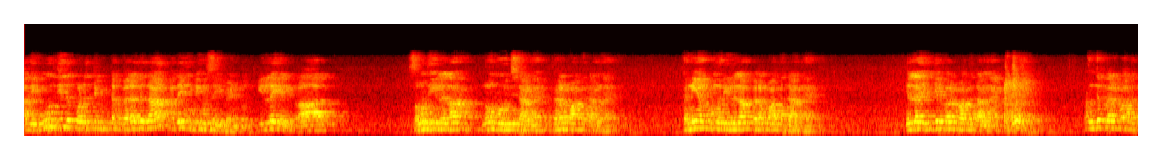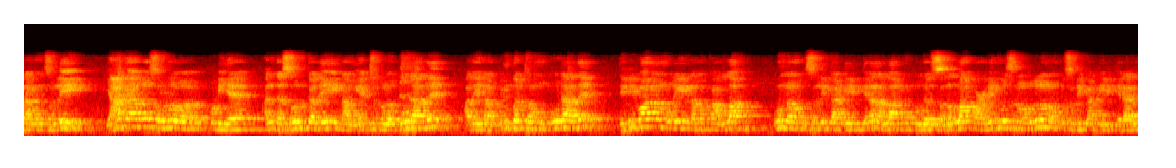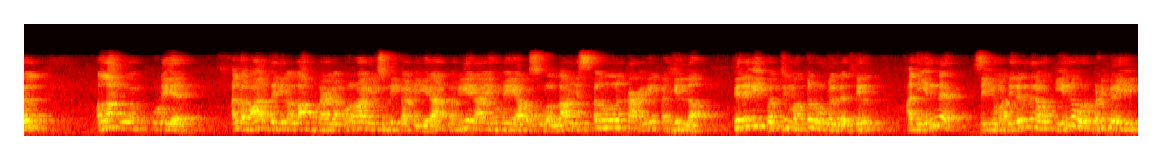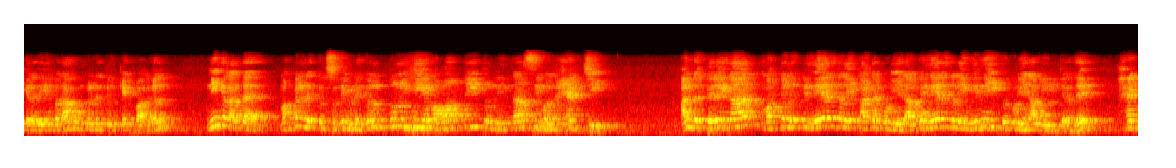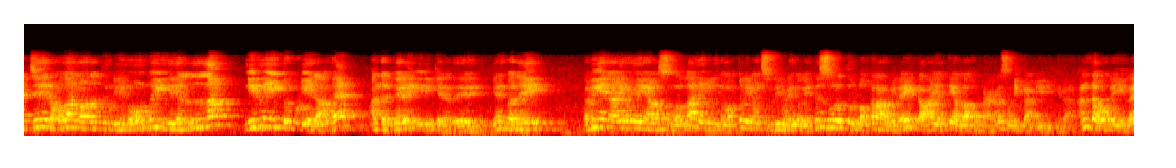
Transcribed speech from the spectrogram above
அதை ஊர்ஜிதப்படுத்தி விட்ட பிறகுதான் அதை முடிவு செய்ய வேண்டும். இல்லை என்றால் சவுதியிலலாம் நோன்பு வச்சுட்டாங்க பிற பார்த்துட்டாங்க. கன்னியாகுமரியிலலாம் பிற பார்த்துட்டாங்க. எல்லாம் இங்கே பிற பார்த்துட்டாங்க. அங்கே பிற பார்த்துட்டாங்கன்னு சொல்லி யார் யாரோ சொல்லக்கூடிய அந்த சொற்களை நாம் ஏற்றுக்கொள்ள கூடாது அதை நாம் பின்பற்றவும் கூடாது. தெளிவான முறையில் நமக்கு அல்லாஹ் உன் நமக்கு சொல்லி காட்டியிருக்கிறார் அல்லாஹின் தூதர் ஸல்லல்லாஹு அலைஹி வஸல்லம் அவர்களும் நமக்கு சொல்லி காட்டியிருக்கிறார்கள் அல்லாஹுடைய அல்லாஹ் உடைய அந்த வார்த்தையில் அல்லாஹ் தஆலா குர்ஆனில் சொல்லி காட்டுகிறார் நபியே நாயகமே யா ரசூலல்லாஹ் யஸ்அலூனக அனில் அஹில்லா. பிறையை பற்றி மக்கள் உங்களிடத்தில் அது என்ன செய்யும்? அதிலிருந்து நமக்கு என்ன ஒரு படிப்பினை இருக்கிறது என்பதாக உங்களிடத்தில் கேட்பார்கள். நீங்கள் அந்த மக்களிடத்தில் சொல்லிவிடுங்கள் குல் ஹிய மவாத்தீத்து லின்னாசி வல் ஹஜ்ஜி. அந்த பிறைதான் மக்களுக்கு நேரங்களை காட்டக்கூடியதாக நேரங்களை நிர்ணயிக்கக்கூடியதாக இருக்கிறது. ஹஜ்ஜு ரமலான் மாதத்தினுடைய நோன்பு இதையெல்லாம் நிர்ணயிக்கக்கூடியதாக அந்த பிறை இருக்கிறது என்பதை நபிய நாயகமே யார சொல்லலாம் நீங்கள் இந்த மக்களிடம் சொல்லிவிடுங்கள் என்று சூரத்துல் பக்ராவிலே இந்த ஆயத்தை அல்லாஹு சொல்லி காட்டி இருக்கிறார் அந்த வகையில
